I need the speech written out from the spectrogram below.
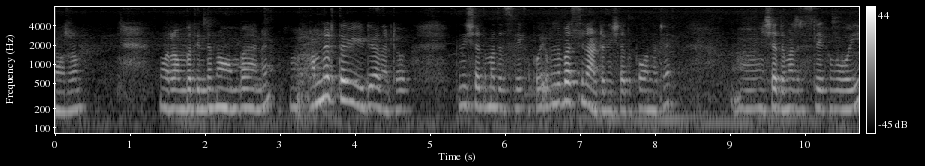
മുറം മുറമ്പതിന്റെ നോമ്പാണ്. അന്ന് എടുത്ത വീഡിയോ ആണ് കേട്ടോ. നിഷാദ് മദ്രസിലേക്ക് പോയി. ഇവിടുന്ന് ബസ്സിനാണ് കേട്ടോ നിഷാദ് പോകുന്നത്. നിഷാദ് മദ്രസിലേക്ക് പോയി.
